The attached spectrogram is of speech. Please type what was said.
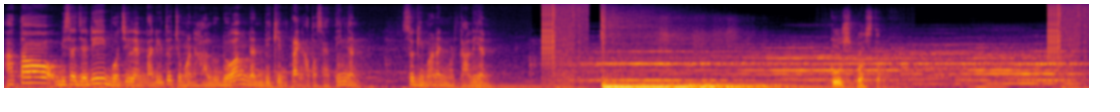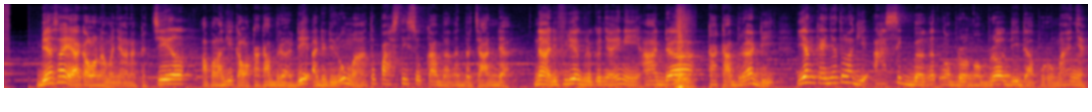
atau bisa jadi bocil yang tadi itu cuman halu doang dan bikin prank atau settingan. So gimana menurut kalian? Ghostbuster. Biasa ya kalau namanya anak kecil, apalagi kalau kakak beradik ada di rumah tuh pasti suka banget bercanda. Nah di video yang berikutnya ini ada kakak beradik yang kayaknya tuh lagi asik banget ngobrol-ngobrol di dapur rumahnya.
